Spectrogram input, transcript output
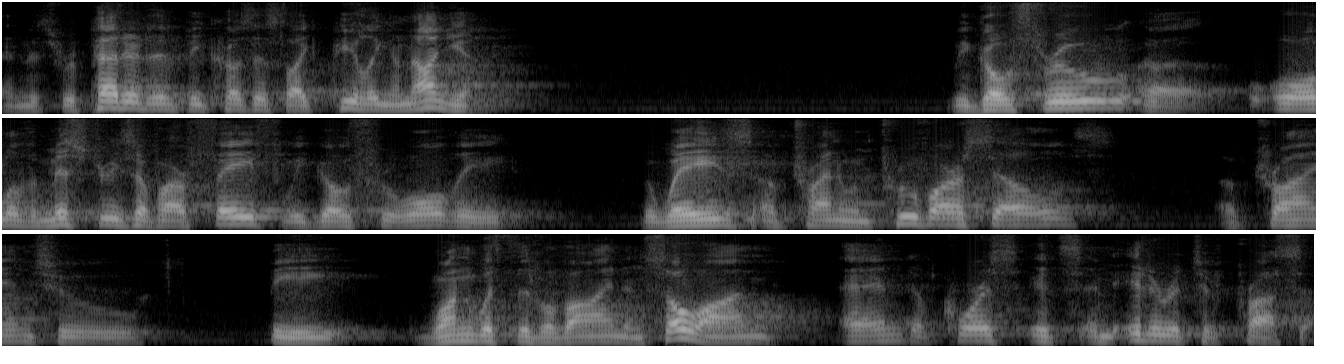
And it's repetitive because it's like peeling an onion. We go through uh, all of the mysteries of our faith. We go through all the, the ways of trying to improve ourselves, of trying to be one with the divine, and so on. And of course, it's an iterative process.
